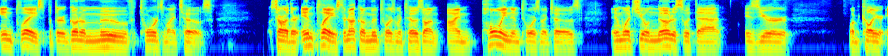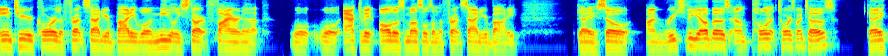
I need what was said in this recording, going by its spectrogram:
in place, but they're going to move towards my toes. Sorry, they're in place. They're not going to move towards my toes. So I'm, I'm pulling them towards my toes. And what you'll notice with that is your, what we call your anterior core, the front side of your body will immediately start firing up. Will we'll activate all those muscles on the front side of your body. Okay, so I'm reaching the elbows and I'm pulling it towards my toes. Okay,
